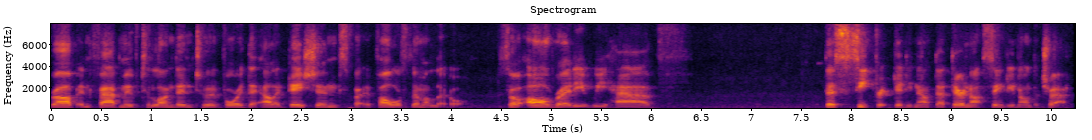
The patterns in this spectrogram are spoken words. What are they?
Rob and Fab moved to London to avoid the allegations, but it follows them a little. So already we have the secret getting out that they're not singing on the track.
